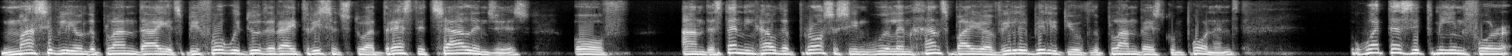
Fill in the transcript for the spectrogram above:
massively on the plant diets before we do the right research to address the challenges of understanding how the processing will enhance bioavailability of the plant-based components, what does it mean for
